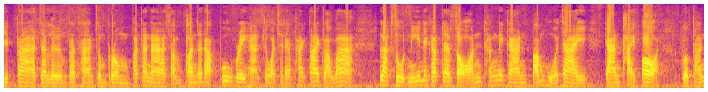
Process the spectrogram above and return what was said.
จิตราเจริญประธานชมรมพัฒนาสัมพันธ์ระดับผู้บริหารจังหวัดชายแดนภาคใต้กล่าวว่าหลักสูตรนี้นะครับจะสอนทั้งในการปั๊มหัวใจ การผายปอด รวมทั้ง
